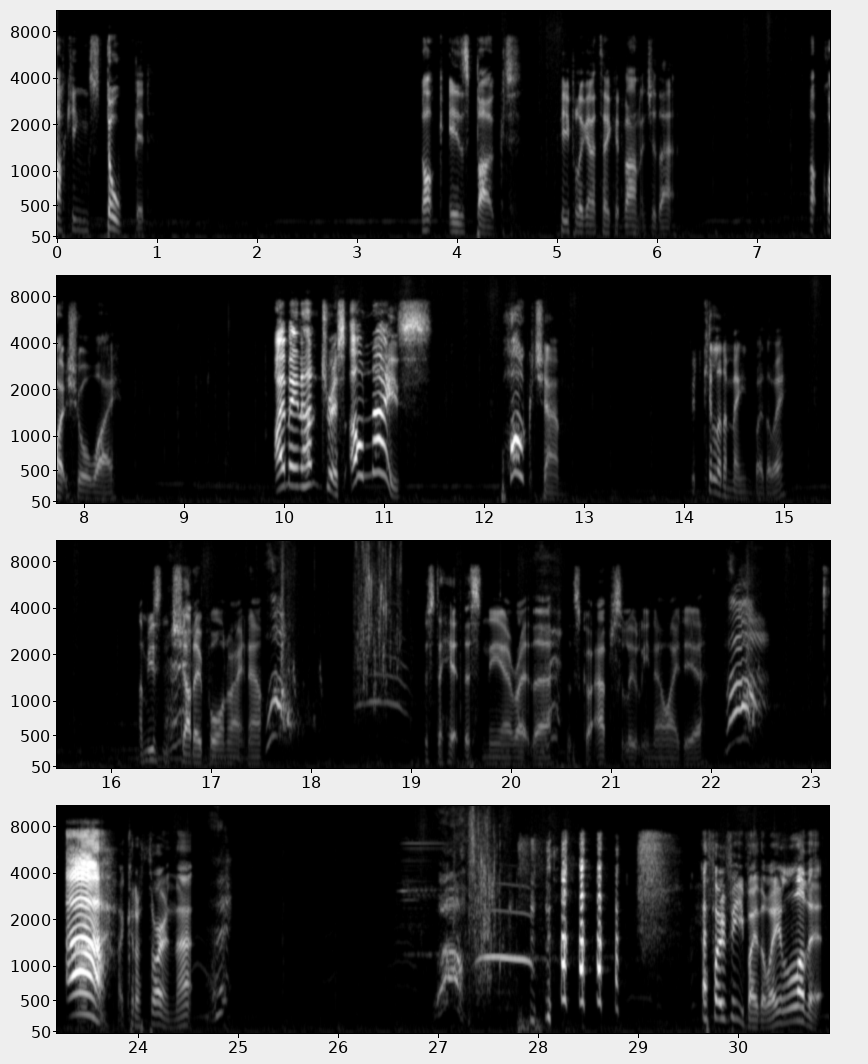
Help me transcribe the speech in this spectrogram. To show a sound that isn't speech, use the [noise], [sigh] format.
fucking stupid. Doc is bugged. People are going to take advantage of that. Not quite sure why. I main Huntress! Oh, nice! Pogchamp. Good kill in a main, by the way. I'm using Shadowborn right now. Just to hit this Nea right there that's got absolutely no idea. Ah! I could have thrown that. [laughs] [laughs] FOV, by the way, love it.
